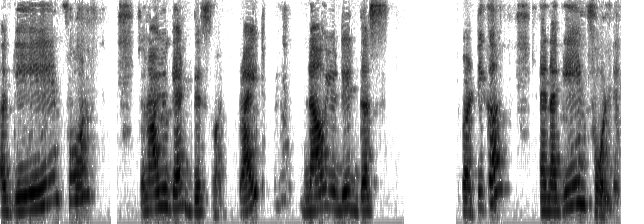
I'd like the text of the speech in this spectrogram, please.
again fold. So now you get this one, right? Now you did this vertical and again fold it.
